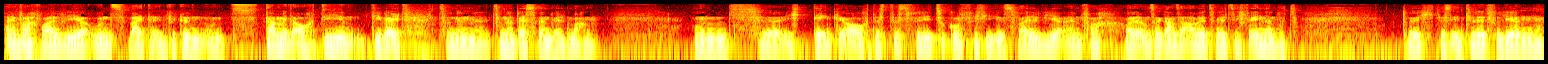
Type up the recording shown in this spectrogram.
einfach weil wir uns weiterentwickeln und damit auch die, die Welt zu, einem, zu einer besseren Welt machen. Und äh, ich denke auch, dass das für die Zukunft wichtig ist, weil wir einfach, weil unsere ganze Arbeitswelt sich verändern wird. Durch das Internet verlieren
